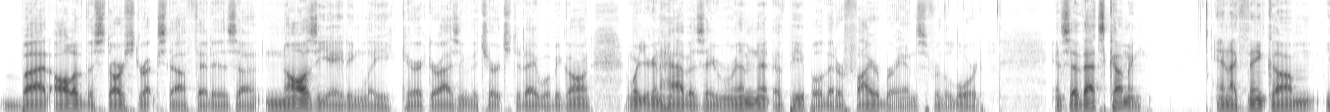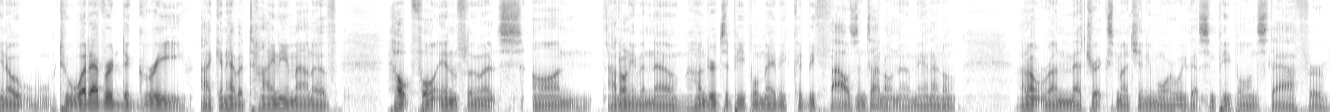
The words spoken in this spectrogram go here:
but all of the starstruck stuff that is uh, nauseatingly characterizing the church today will be gone. And what you're going to have is a remnant of people that are firebrands for the Lord. And so that's coming. And I think, um, you know, to whatever degree I can have a tiny amount of helpful influence on, I don't even know, hundreds of people, maybe, could be thousands. I don't know, man. I don't I don't run metrics much anymore. We've got some people on staff for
